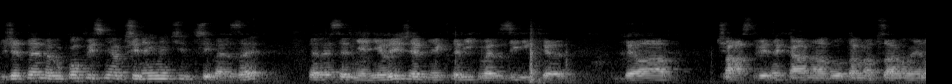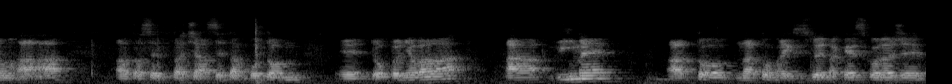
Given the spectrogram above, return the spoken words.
že ten rukopis měl při nejmenším tři verze, které se měnily, že v některých verzích byla část vynechána, bylo tam napsáno jenom AA, a ta, se, ta část se tam potom eh, doplňovala a víme, a to na tom existuje také skoda, že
